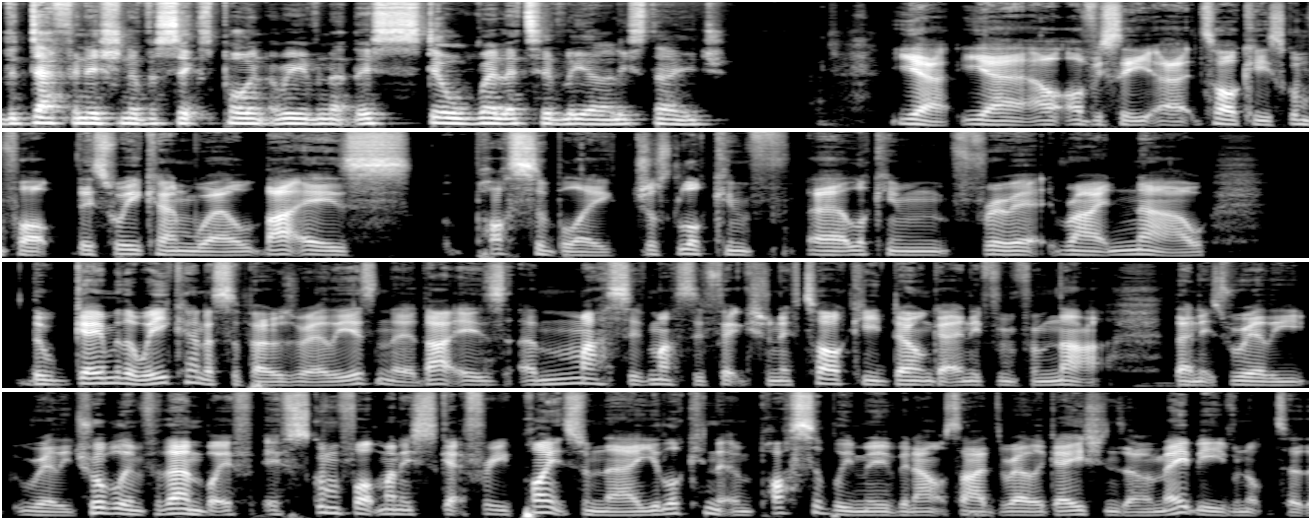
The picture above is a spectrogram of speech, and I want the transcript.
the definition of a six pointer, even at this still relatively early stage. Yeah, yeah. Obviously, uh, Torquay Scunthorpe this weekend. Well, that is possibly just looking uh, looking through it right now. The game of the weekend, I suppose, really, isn't it? That is a massive, massive fiction. If Torquay don't get anything from that, then it's really, really troubling for them. But if, if Scunthorpe manage to get three points from there, you're looking at them possibly moving outside the relegation zone, maybe even up to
